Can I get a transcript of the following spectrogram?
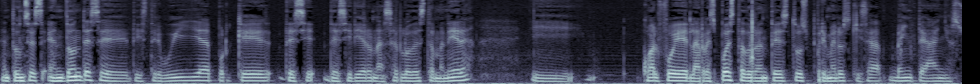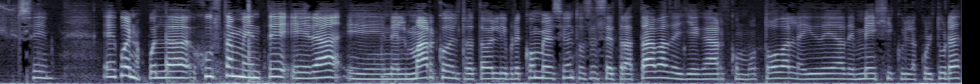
Entonces, ¿en dónde se distribuía? ¿Por qué decidieron hacerlo de esta manera? Y cuál fue la respuesta durante estos primeros quizá 20 años. Sí. Eh, bueno, pues la, justamente era eh, en el marco del Tratado de Libre Comercio, entonces se trataba de llegar como toda la idea de México y la cultura,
